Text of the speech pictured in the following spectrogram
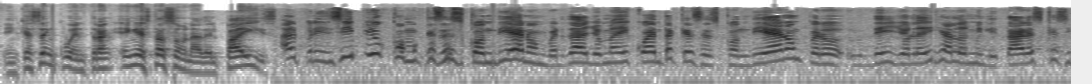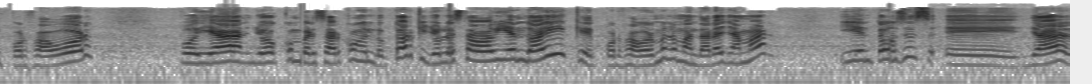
en que se encuentran en esta zona del país. Al principio como que se escondieron, ¿verdad? Yo me di cuenta que se escondieron, pero yo le dije a los militares que si por favor podía yo conversar con el doctor, que yo lo estaba viendo ahí, que por favor me lo mandara a llamar. Y entonces eh, ya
